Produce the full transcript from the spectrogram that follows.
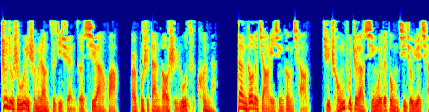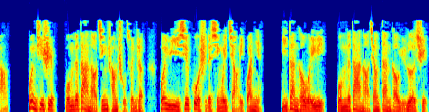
这就是为什么让自己选择西兰花而不是蛋糕是如此困难。蛋糕的奖励性更强，去重复这样行为的动机就越强。问题是，我们的大脑经常储存着。关于一些过时的行为奖励观念，以蛋糕为例，我们的大脑将蛋糕与乐趣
